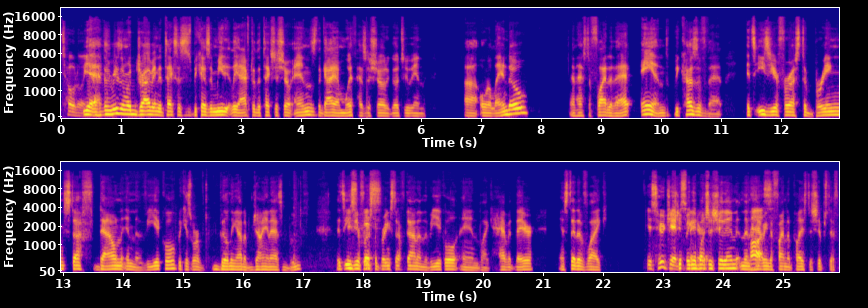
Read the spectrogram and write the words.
totally. yeah, the reason we're driving to Texas is because immediately after the Texas show ends, the guy I'm with has a show to go to in uh, Orlando, and has to fly to that. And because of that, it's easier for us to bring stuff down in the vehicle because we're building out a giant ass booth. It's easier for us to bring stuff down in the vehicle and like have it there instead of like Is who James Spader? shipping a bunch of shit in and then having to find a place to ship stuff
